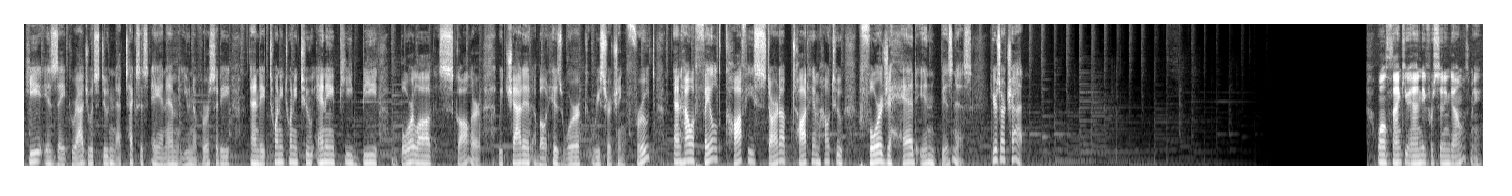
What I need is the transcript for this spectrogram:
He is a graduate student at Texas A&M University and a 2022 NAPB Borlaug Scholar. We chatted about his work researching fruit and how a failed coffee startup taught him how to forge ahead in business. Here's our chat. Well, thank you, Andy, for sitting down with me.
